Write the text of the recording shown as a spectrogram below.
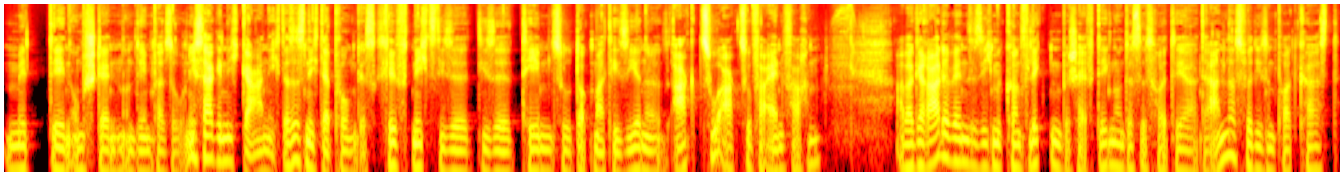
mit den Umständen und den Personen. Ich sage nicht gar nicht, das ist nicht der Punkt. Es hilft nichts, diese, diese Themen zu dogmatisieren und arg, zu arg zu vereinfachen. Aber gerade wenn Sie sich mit Konflikten beschäftigen, und das ist heute ja der Anlass für diesen Podcast,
